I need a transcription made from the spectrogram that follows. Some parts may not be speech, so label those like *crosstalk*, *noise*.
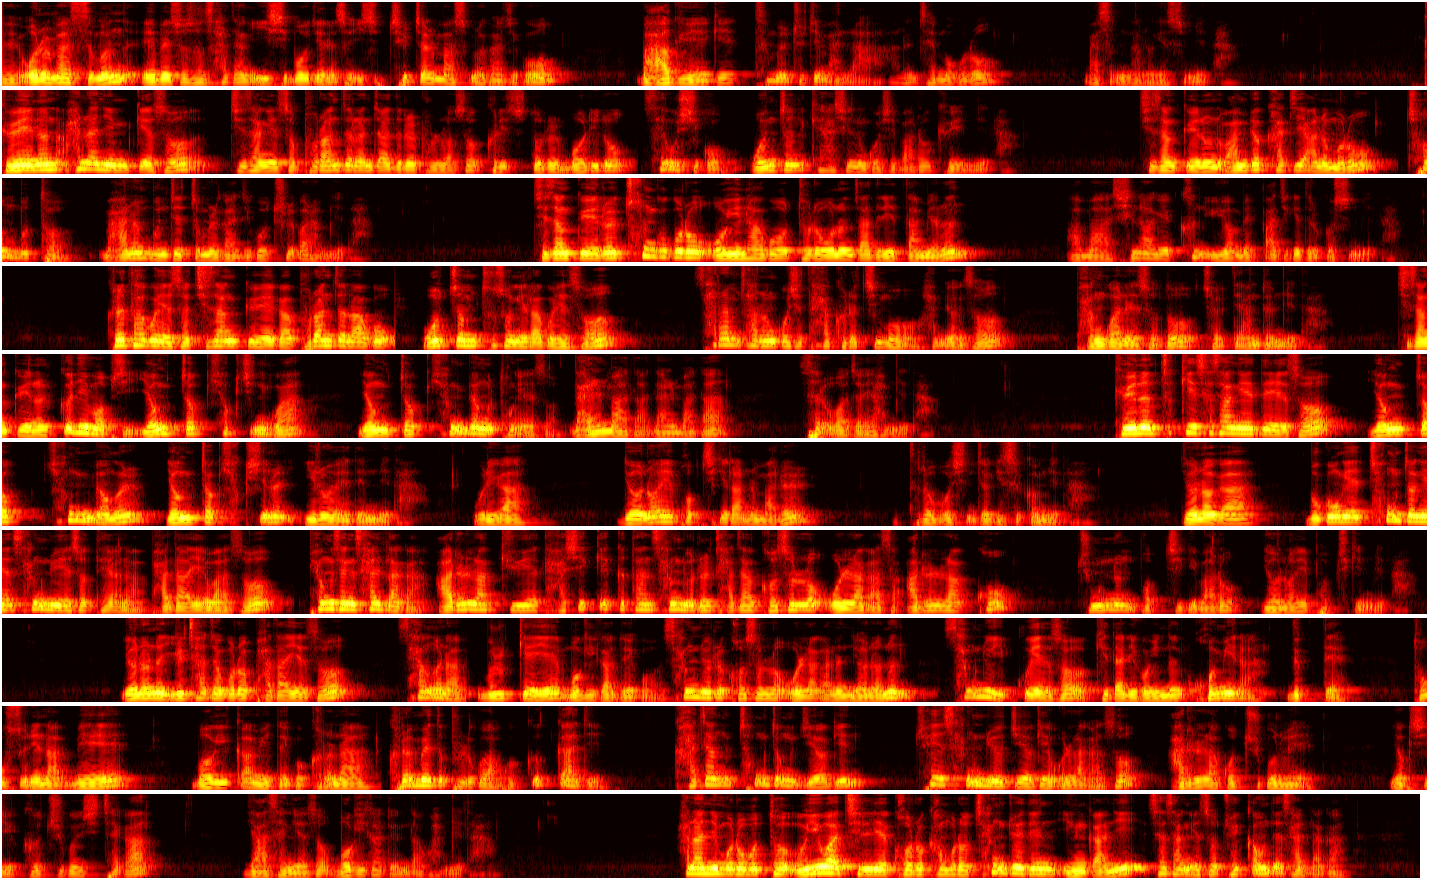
예, 오늘 말씀은 에베소서 4장 25절에서 27절 말씀을 가지고 마귀에게 틈을 주지 말라는 제목으로 말씀 나누겠습니다. 교회는 하나님께서 지상에서 불완전한 자들을 불러서 그리스도를 머리로 세우시고 온전케 하시는 곳이 바로 교회입니다. 지상교회는 완벽하지 않으므로 처음부터 많은 문제점을 가지고 출발합니다. 지상교회를 천국으로 오인하고 들어오는 자들이 있다면 아마 신앙의 큰 위험에 빠지게 될 것입니다. 그렇다고 해서 지상교회가 불완전하고 오점 투성이라고 해서 사람 사는 곳이 다 그렇지 뭐 하면서 방관해서도 절대 안 됩니다. 지상교회는 끊임없이 영적 혁신과 영적 혁명을 통해서 날마다 날마다 새로워져야 합니다. 교회는 특히 세상에 대해서 영적 혁명을 영적 혁신을 이루어야 됩니다. 우리가 연어의 법칙이라는 말을 들어보신 적 있을 겁니다. 연어가 무공의 청정의 상류에서 태어나 바다에 와서 평생 살다가 알을 낳기 위해 다시 깨끗한 상류를 찾아 거슬러 올라가서 알을 낳고 죽는 법칙이 바로 연어의 법칙입니다. 연어는 1차적으로 바다에서 상어나 물개의 먹이가 되고 상류를 거슬러 올라가는 연어는 상류 입구에서 기다리고 있는 곰이나 늑대, 독수리나 매의 먹잇감이 되고 그러나 그럼에도 불구하고 끝까지 가장 청정 지역인 최상류 지역에 올라가서 알을 낳고 죽은 후에 역시 그 죽은 시체가 야생에서 먹이가 된다고 합니다. 하나님으로부터 의와 진리의 거룩함으로 창조된 인간이 세상에서 죄 가운데 살다가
